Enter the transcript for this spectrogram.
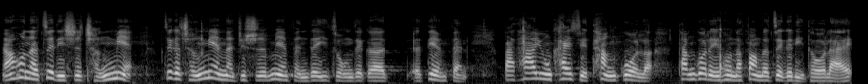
然后呢，这里是成面。这个成面呢，就是面粉的一种这个呃淀粉，把它用开水烫过了，烫过了以后呢，放到这个里头来，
